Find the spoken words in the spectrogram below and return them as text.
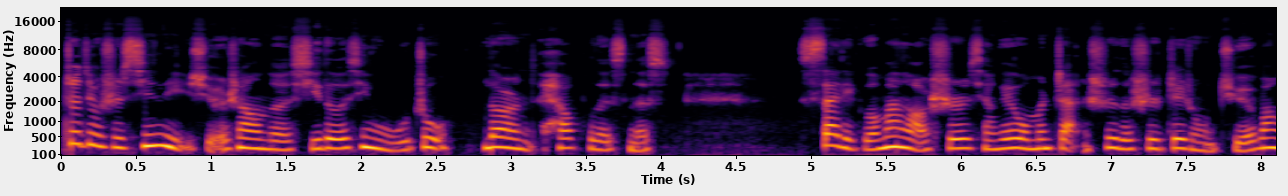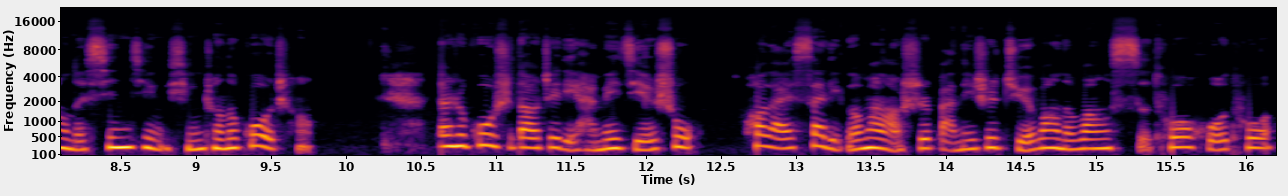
这就是心理学上的习得性无助 （learned helplessness）。塞里格曼老师想给我们展示的是这种绝望的心境形成的过程。但是故事到这里还没结束。后来，塞里格曼老师把那只绝望的汪死拖活拖，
